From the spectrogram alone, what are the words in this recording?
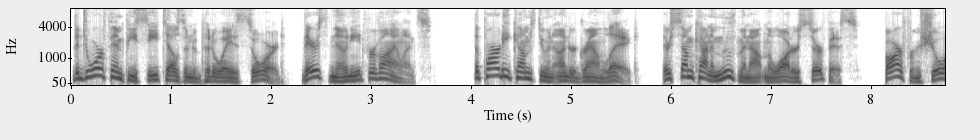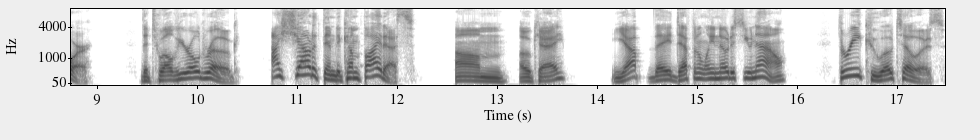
The dwarf NPC tells him to put away his sword. There's no need for violence. The party comes to an underground lake. There's some kind of movement out in the water's surface, far from shore. The 12 year old rogue. I shout at them to come fight us. Um, okay. Yep, they definitely notice you now. Three Kuo-toas,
